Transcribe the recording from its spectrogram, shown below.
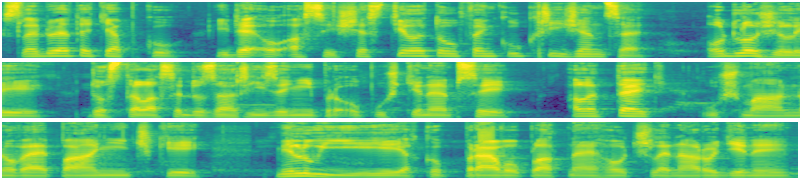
Sledujete ťapku. Jde o asi šestiletou fenku křížence. Odložili ji, dostala se do zařízení pro opuštěné psy, ale teď už má nové páníčky. Milují ji jako právoplatného člena rodiny.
